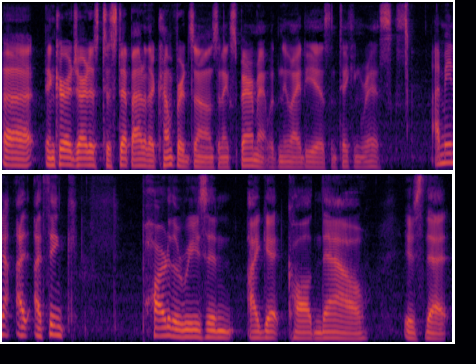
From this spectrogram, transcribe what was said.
uh, encourage artists to step out of their comfort zones and experiment with new ideas and taking risks? I mean, I, I think part of the reason I get called now is that,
